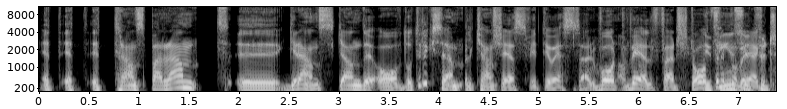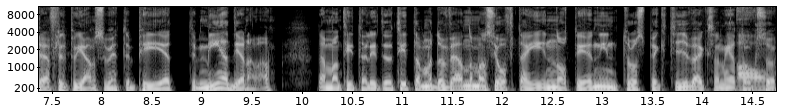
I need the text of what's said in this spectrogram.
ett, ett, ett transparent eh, granskande av då till exempel kanske SVT och SR, vart välfärdsstaten Det är finns på väg. ett förträffligt program som heter P1 Medierna. Va? Där man tittar lite. Då, tittar man, då vänder man sig ofta inåt. Det är en introspektiv verksamhet Ja. också.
